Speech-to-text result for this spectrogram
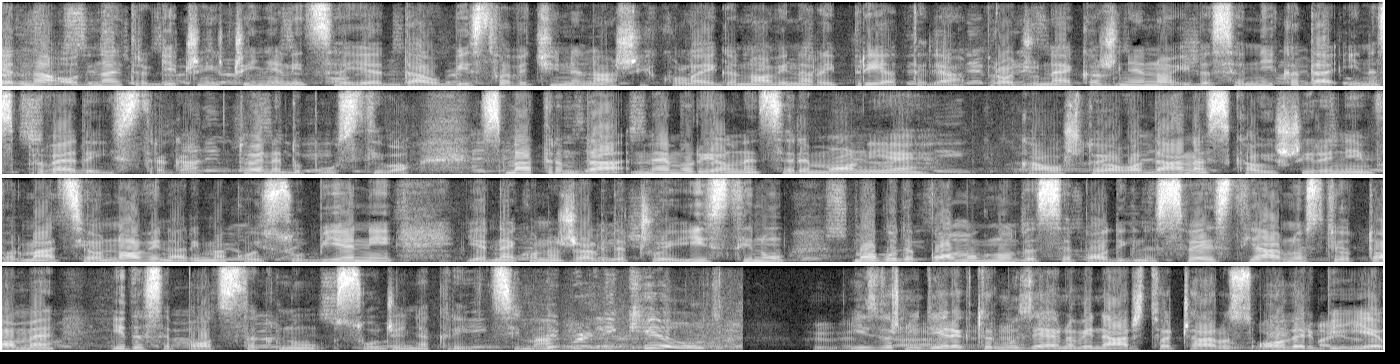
Jedna od najtragičnijih činjenica je da ubistva većine naših kolega, novinara i prijatelja prođu nekažnjeno i da se nikada i ne sprovede istraga. To je nedopustivo. Smatram da memorialne ceremonije kao što je ovo danas, kao i širenje informacija o novinarima koji su ubijeni, jer neko ne želi da čuje istinu, mogu da pomognu da se podigne svest javnosti o tome i da se podstaknu suđenja krivcima. Izvršni direktor Muzeja novinarstva Charles Overby je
